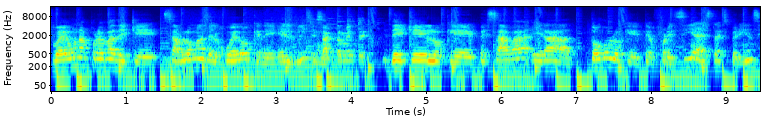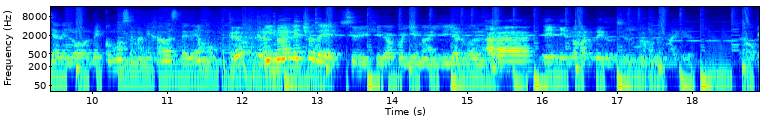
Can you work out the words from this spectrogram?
fue una prueba de que se habló más del juego que de él mismo Exactamente. de que lo que pesaba era todo lo que te ofrecía esta experiencia de lo de cómo se manejaba este demo Creo, creo y que... no el hecho de sí Hideo Kojima y Guillermo del Toro. Ajá, y, y no me han leído decir. Michael. Ah, ok.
